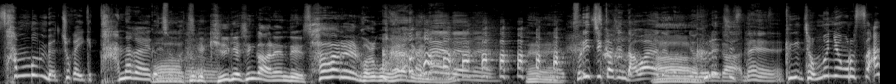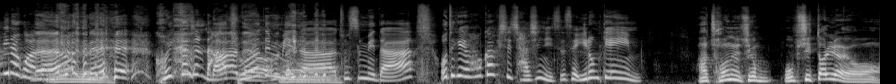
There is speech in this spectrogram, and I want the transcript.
3분 몇 초가 이게 다 나가야 되죠. 와, 그렇게 길게 생각 안 했는데 사활을 걸고 해야 되겠네요. 네네네 네. 브릿지까지는 나와야 아. 되거든요 노래가 네. 그 전문 용어로 쌉이라고 하나요? 네. 네. 거기까지는 나와야 나와줘야. 됩니다. 네. 좋습니다. 어떻게 허각 씨 자신 있으세요? 이런 게임. 아, 저는 지금 몹시 떨려요.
